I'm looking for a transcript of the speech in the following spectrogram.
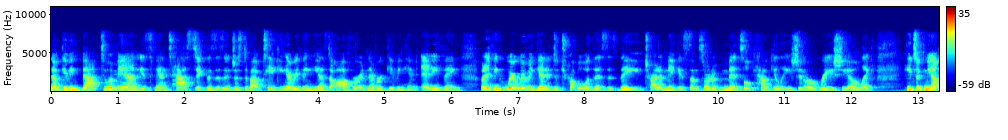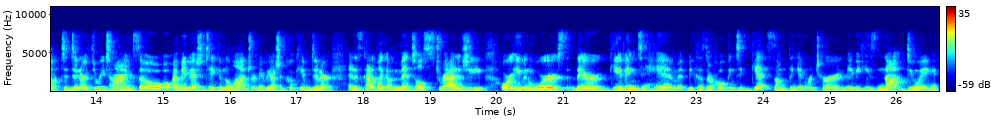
Now, giving back to a man is fantastic. This isn't just about taking everything he has to offer and never giving him anything. But I think where women get into trouble with this is they try to make it some sort of mental calculation or ratio. Like, he took me out to dinner three times, so I, maybe I should take him to lunch, or maybe I should cook him dinner. And it's kind of like a mental strategy. Or even worse, they're giving to him because they're hoping to get something in return. Maybe he's not doing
